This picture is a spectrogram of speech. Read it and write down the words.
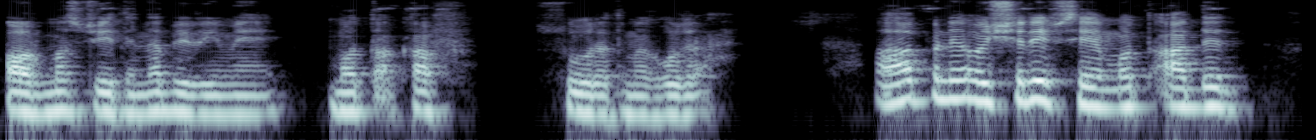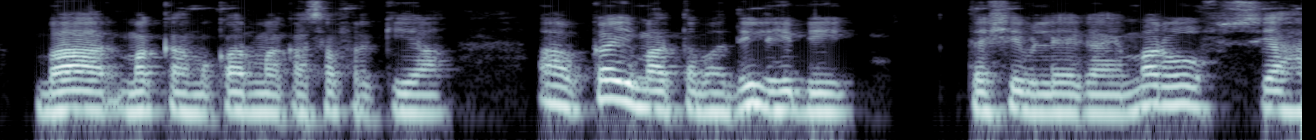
اور مسجد نبوی میں متقف صورت میں گزرا۔ آپ نے اس شریف سے متعدد بار مکہ مکرمہ کا سفر کیا۔ آپ کئی مرتبہ دل ہی بھی تشریف لے گئے۔ معروف سیاح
